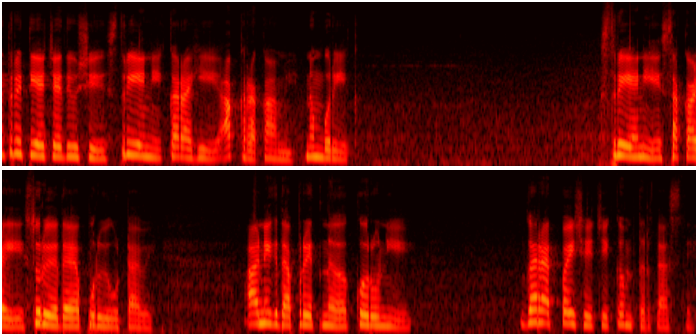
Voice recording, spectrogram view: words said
तृतीयेच्या दिवशी स्त्रियांनी करा ही अकरा कामे. नंबर एक. स्त्रियांनी सकाळी सूर्योदयापूर्वी उठावे. अनेकदा प्रयत्न करूनही घरात पैशाची कमतरता असते.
